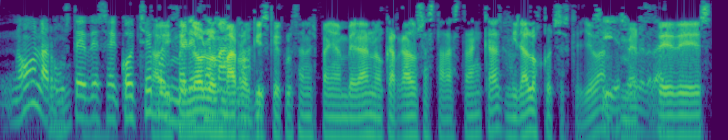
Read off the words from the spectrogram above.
¿no? la robustez de ese coche Estaba pues diciendo merece los más, marroquíes que cruzan España en verano cargados hasta las trancas, mira los coches que llevan. Sí. Mercedes,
